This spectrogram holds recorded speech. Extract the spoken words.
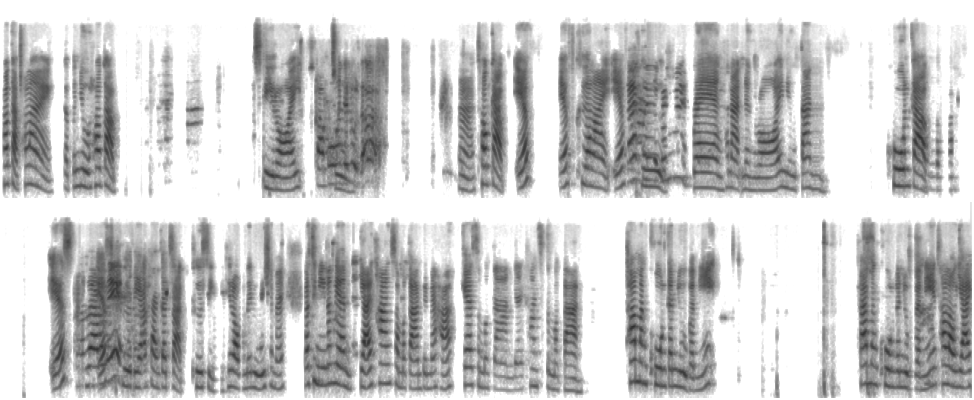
เท่ากับเท่าไหร่ W เท่ากับ 400จูลอ่า เท่ากับ F F คืออะไร F คือแรงขนาด 100 นิวตัน คูณกับ S S คือระยะการกระจัดคือสิ่งที่เราไม่รู้ใช่ไหมแล้วทีนี้นักเรียนย้ายข้างสมการเป็นไหมคะ แก้สมการย้ายข้างสมการ ถ้ามันคูณกันอยู่แบบนี้ ถ้ามันคูณกันอยู่แบบนี้ ถ้าเราย้าย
